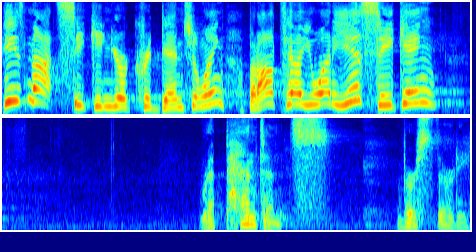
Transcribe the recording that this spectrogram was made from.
He's not seeking your credentialing, but I'll tell you what he is seeking repentance Verse 30.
